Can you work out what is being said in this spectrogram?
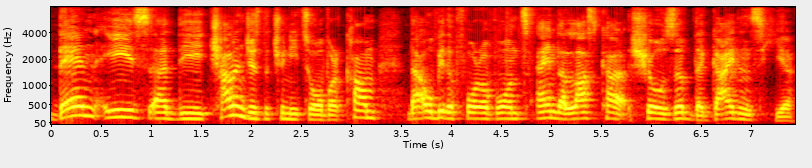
Then is uh, the challenges that you need to overcome. That will be the Four of Wands and the last card shows up the guidance here.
